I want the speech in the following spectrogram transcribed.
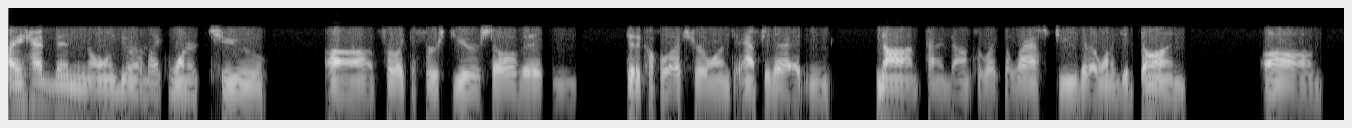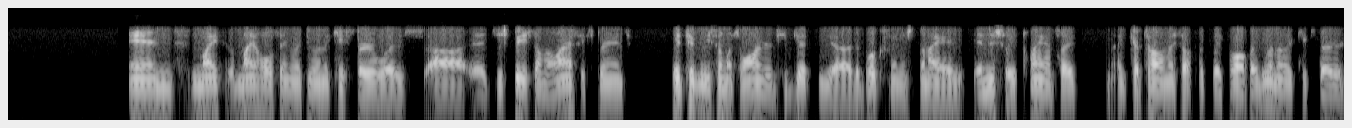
I had been only doing like one or two uh for like the first year or so of it, and did a couple extra ones after that, and now I'm kind of down to like the last few that I want to get done. Um, and my my whole thing with doing the Kickstarter was uh, just based on the last experience. It took me so much longer to get the uh, the book finished than I initially planned. So I I kept telling myself it's like, well, if I do another Kickstarter,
